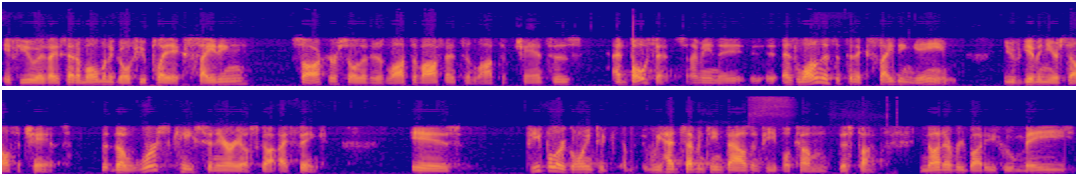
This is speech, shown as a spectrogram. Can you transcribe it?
if you, as I said a moment ago, if you play exciting soccer so that there's lots of offense and lots of chances at both ends, I mean, as long as it's an exciting game, you've given yourself a chance. The, worst case scenario, Scott, I think, is people are going to. We had 17,000 people come this time. Not everybody who may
